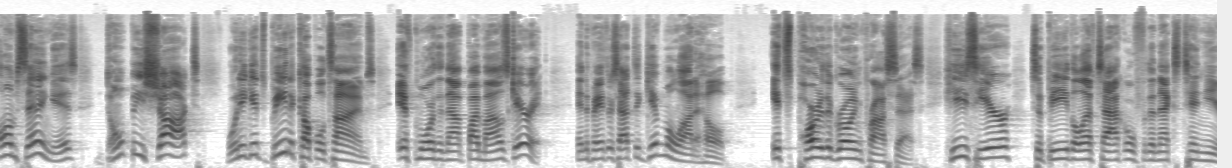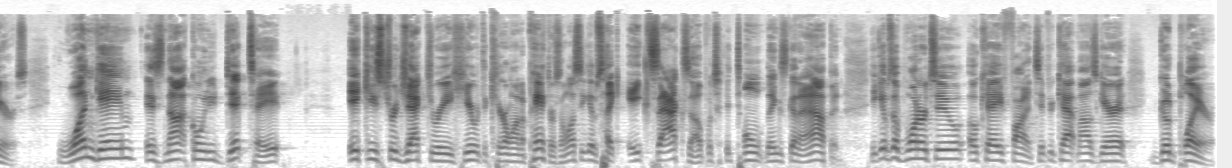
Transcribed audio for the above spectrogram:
All I'm saying is don't be shocked when he gets beat a couple times, if more than that, by Myles Garrett. And the Panthers have to give him a lot of help. It's part of the growing process. He's here to be the left tackle for the next 10 years. One game is not going to dictate Ickey's trajectory here with the Carolina Panthers, unless he gives like eight sacks up, which I don't think is going to happen. He gives up one or two, okay, fine. Tip your cap, Myles Garrett, good player.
